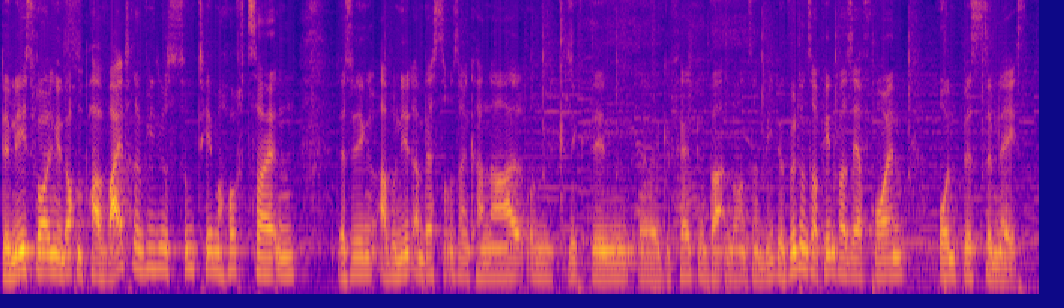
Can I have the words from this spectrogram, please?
Demnächst folgen hier noch ein paar weitere Videos zum Thema Hochzeiten. Deswegen abonniert am besten unseren Kanal und klickt den äh, Gefällt mir-Button bei unserem Video. Würde uns auf jeden Fall sehr freuen und bis demnächst.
